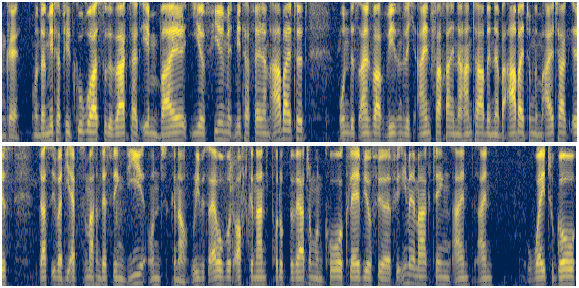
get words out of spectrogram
Okay. Und dann Metafields Guru hast du gesagt, halt eben, weil ihr viel mit Metafeldern arbeitet und es einfach wesentlich einfacher in der Handhabe, in der Bearbeitung im Alltag ist, das über die App zu machen. Deswegen die und genau, Reviews.io wird oft genannt, Produktbewertung und Co. Klaviyo für, für E-Mail-Marketing, ein, ein Way to go.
